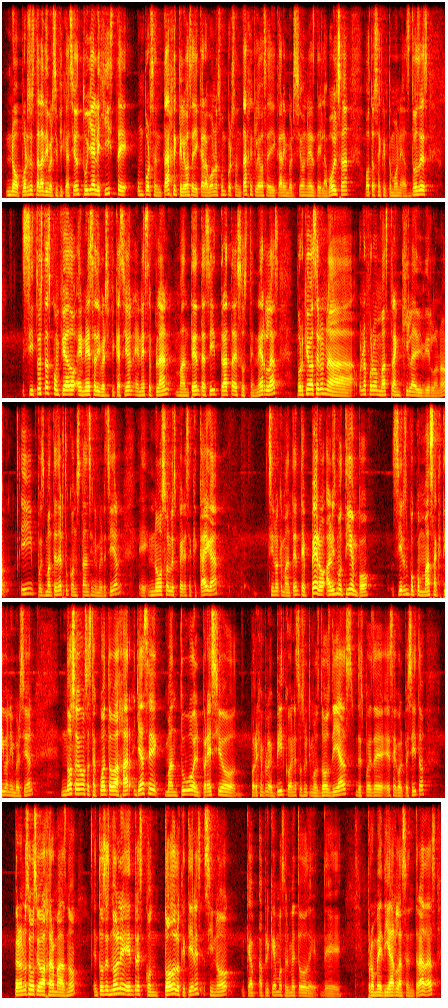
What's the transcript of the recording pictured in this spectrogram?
No, por eso está la diversificación. Tú ya elegiste un porcentaje que le vas a dedicar a bonos, un porcentaje que le vas a dedicar a inversiones de la bolsa, otras a criptomonedas. Entonces, si tú estás confiado en esa diversificación, en ese plan, mantente así, trata de sostenerlas porque va a ser una, una forma más tranquila de vivirlo, ¿no? Y pues mantener tu constancia en inversión. Eh, no solo esperes a que caiga, sino que mantente. Pero al mismo tiempo, si eres un poco más activo en la inversión, no sabemos hasta cuánto va a bajar. Ya se mantuvo el precio, por ejemplo, de Bitcoin estos últimos dos días, después de ese golpecito. Pero no sabemos si va a bajar más, ¿no? Entonces no le entres con todo lo que tienes, sino que apliquemos el método de, promediar las entradas.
